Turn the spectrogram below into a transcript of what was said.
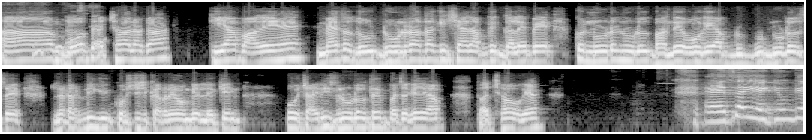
आ, बहुत अच्छा लगा। कि आप आ गए हैं। मैं तो ढूंढ रहा था कि शायद आपके गले पे कोई नूडल नूडल बंधे होंगे। आप नूडल से लटकने की कोशिश कर रहे होंगे लेकिन वो चाइनीज़ नूडल थे बच गए आप तो अच्छा हो गया। ऐसा ही है क्योंकि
